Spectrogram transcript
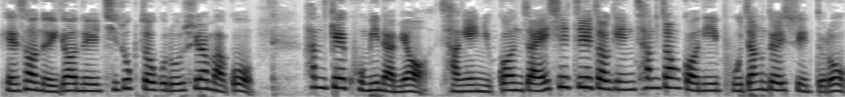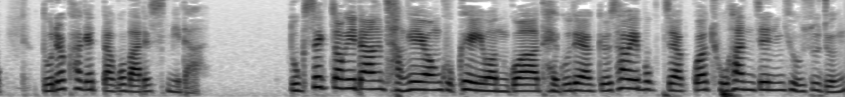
개선 의견을 지속적으로 수렴하고 함께 고민하며 장애인 유권자의 실질적인 참정권이 보장될 수 있도록 노력하겠다고 말했습니다. 녹색정의당 장혜영 국회의원과 대구대학교 사회복지학과 조한진 교수 등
